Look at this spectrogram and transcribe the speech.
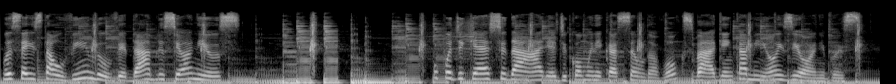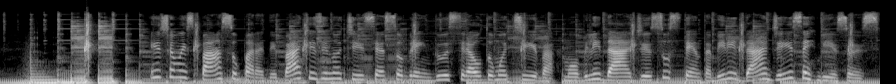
você está ouvindo o VWCO News. O podcast da área de comunicação da Volkswagen Caminhões e Ônibus. Este é um espaço para debates e notícias sobre a indústria automotiva, mobilidade, sustentabilidade e serviços.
